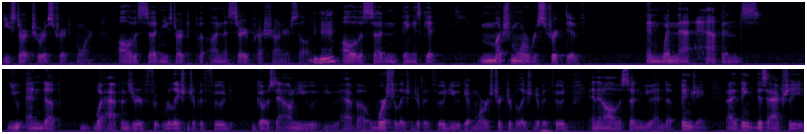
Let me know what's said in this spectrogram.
you start to restrict more. All of a sudden you start to put unnecessary pressure on yourself. Mhm. All of a sudden things get much more restrictive. And when that happens, you end up what happens your f- relationship with food goes down you you have a worse relationship with food you get more restrictive relationship with food and then all of a sudden you end up binging and i think this actually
